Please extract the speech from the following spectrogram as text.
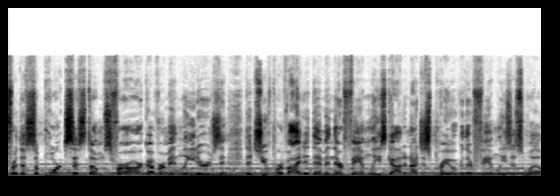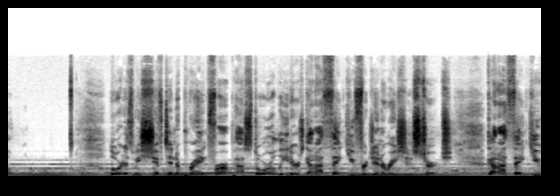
for the support systems for our government leaders that you've provided them and their families, God. And I just pray over their families as well. Lord, as we shift into praying for our pastoral leaders, God, I thank you for Generations Church. God, I thank you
